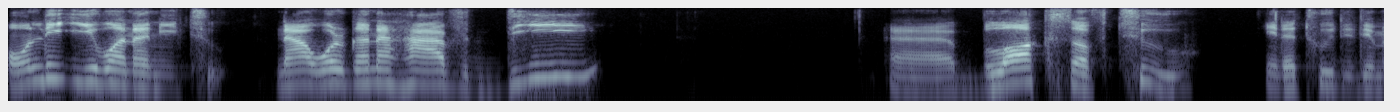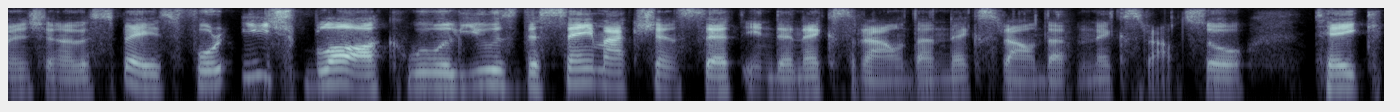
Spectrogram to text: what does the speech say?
only E1 and E2. Now we're gonna have D uh, blocks of two in a 2D dimensional space. For each block, we will use the same action set in the next round and next round and next round. So take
